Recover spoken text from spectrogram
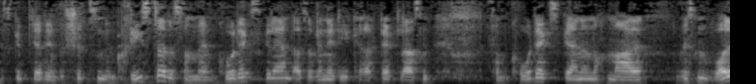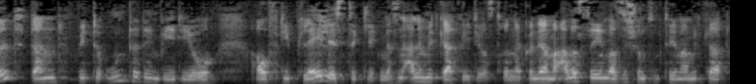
es gibt ja den beschützenden Priester, das haben wir im Kodex gelernt, also wenn ihr die Charakterklassen vom Kodex gerne nochmal wissen wollt, dann bitte unter dem Video auf die Playliste klicken. Da sind alle Midgard-Videos drin. Da könnt ihr mal alles sehen, was ich schon zum Thema Midgard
